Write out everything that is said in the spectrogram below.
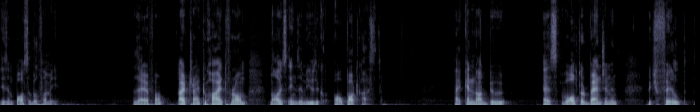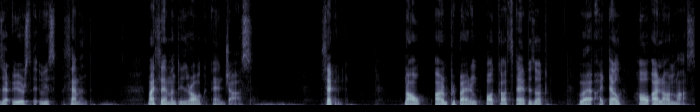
is impossible for me. Therefore, I try to hide from noise in the music or podcast. I cannot do as Walter Benjamin, which filled their ears with cement. My cement is rock and jazz. Second, now I'm preparing podcast episode where I tell how I learn math.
